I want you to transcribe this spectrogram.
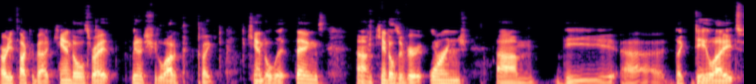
I already talked about candles, right? We don't shoot a lot of like candle lit things. Um, candles are very orange. Um, the uh, like daylight,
